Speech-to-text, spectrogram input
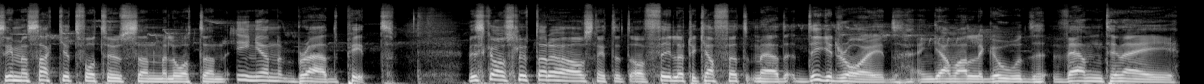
Simmesacke 2000 med låten Ingen Brad Pitt. Vi ska avsluta det här avsnittet av Filer till kaffet med Digidroid, en gammal god vän till mig.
